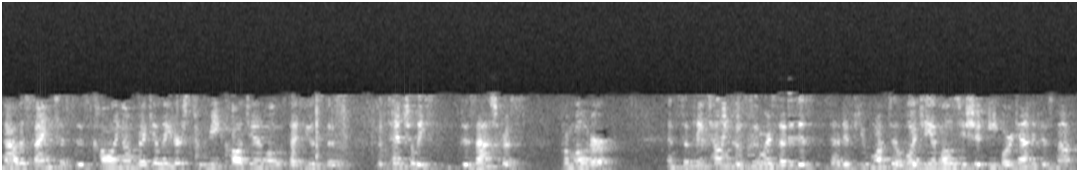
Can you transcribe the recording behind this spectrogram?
Now the scientist is calling on regulators to recall GMOs that use this potentially disastrous promoter and simply telling consumers that it is that if you want to avoid GMOs, you should eat organic is not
